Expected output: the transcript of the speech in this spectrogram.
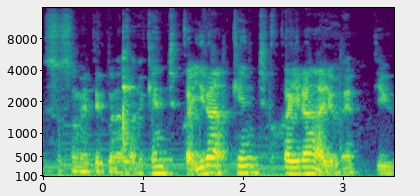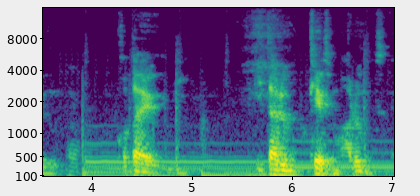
進めていく中で建築家いら建築家いらないよねっていう答えに至るケースもあるんですね。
